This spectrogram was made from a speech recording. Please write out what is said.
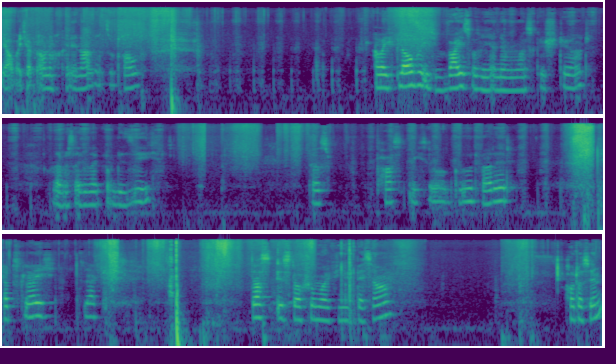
ja, aber ich habe auch noch keine Nadel so drauf. Aber ich glaube, ich weiß, was mich an der Maske stört. Oder besser gesagt am Gesicht. Das passt nicht so gut. Wartet. Ich hab's gleich. Zack. Das ist doch schon mal viel besser. Haut das hin?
